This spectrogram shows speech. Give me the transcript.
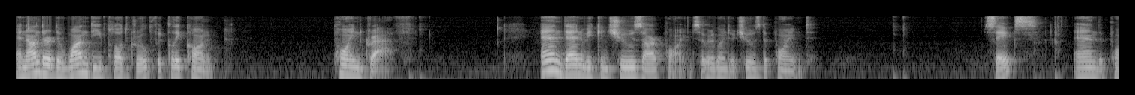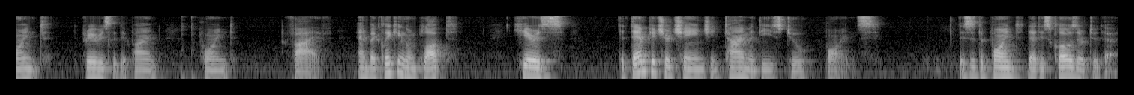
And under the 1D plot group, we click on point graph and then we can choose our point. So we're going to choose the point 6 and the point previously defined point 5. And by clicking on plot, here is the temperature change in time at these two points. This is the point that is closer to the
